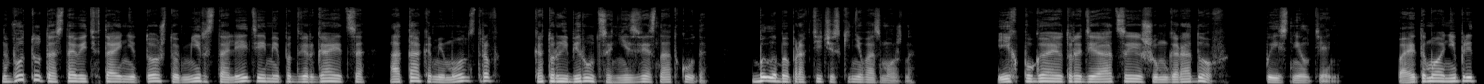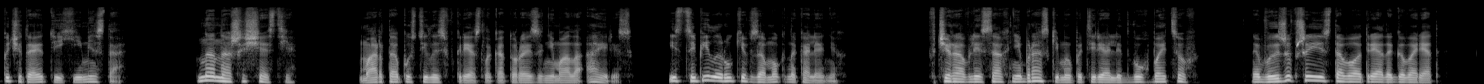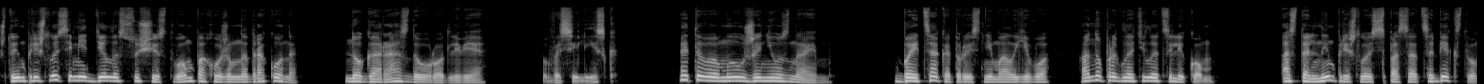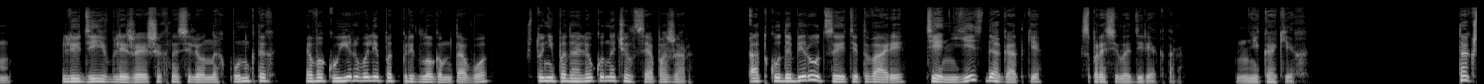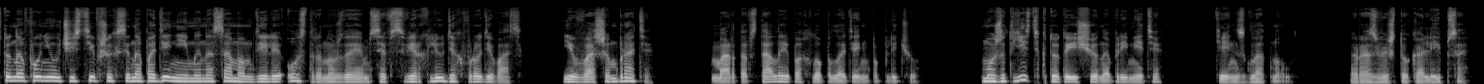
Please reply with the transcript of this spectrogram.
Вот тут оставить в тайне то, что мир столетиями подвергается атаками монстров, которые берутся неизвестно откуда, было бы практически невозможно. «Их пугают радиация и шум городов», — пояснил Тень. «Поэтому они предпочитают тихие места». «На наше счастье». Марта опустилась в кресло, которое занимала Айрис, и сцепила руки в замок на коленях. «Вчера в лесах Небраски мы потеряли двух бойцов. Выжившие из того отряда говорят, что им пришлось иметь дело с существом, похожим на дракона, но гораздо уродливее. Василиск? Этого мы уже не узнаем. Бойца, который снимал его, оно проглотило целиком. Остальным пришлось спасаться бегством. Людей в ближайших населенных пунктах эвакуировали под предлогом того, что неподалеку начался пожар. «Откуда берутся эти твари? Тень есть догадки?» — спросила директор. «Никаких». Так что на фоне участившихся нападений мы на самом деле остро нуждаемся в сверхлюдях вроде вас и в вашем брате». Марта встала и похлопала тень по плечу. «Может, есть кто-то еще на примете?» Тень сглотнул. «Разве что Калипсо?»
